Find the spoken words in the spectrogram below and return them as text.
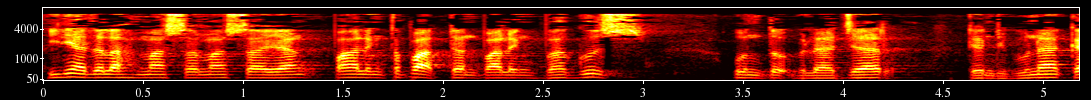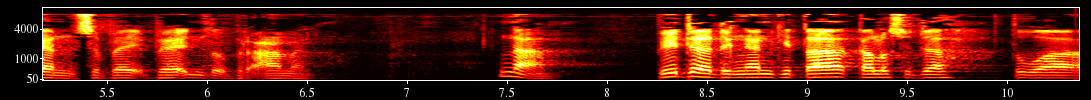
Ini adalah masa-masa yang paling tepat dan paling bagus untuk belajar dan digunakan sebaik-baik untuk beramal. Nah, beda dengan kita kalau sudah tua,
